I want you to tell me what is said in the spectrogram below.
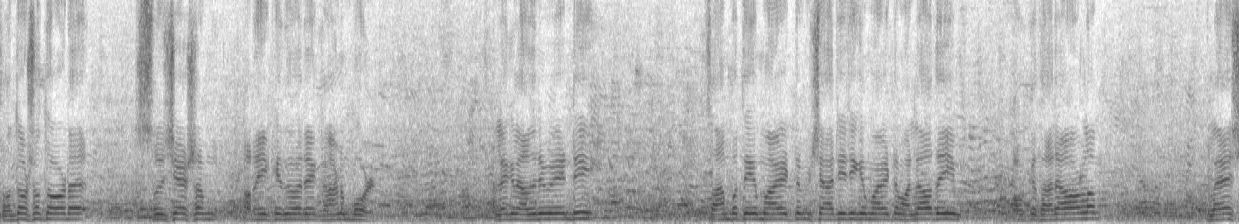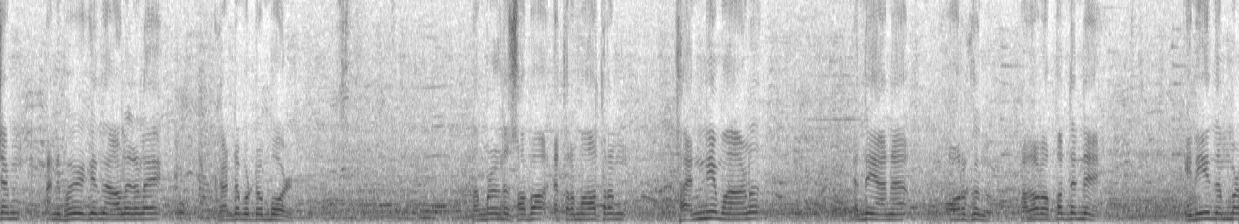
സന്തോഷത്തോടെ സുവിശേഷം അറിയിക്കുന്നവരെ കാണുമ്പോൾ അല്ലെങ്കിൽ അതിനുവേണ്ടി സാമ്പത്തികമായിട്ടും ശാരീരികമായിട്ടും അല്ലാതെയും ഒക്കെ ധാരാളം ക്ലേശം അനുഭവിക്കുന്ന ആളുകളെ കണ്ടുമുട്ടുമ്പോൾ നമ്മളുടെ സഭ എത്രമാത്രം ധന്യമാണ് എന്ന് ഞാൻ ഓർക്കുന്നു. അതോടൊപ്പം തന്നെ ഇനിയും നമ്മൾ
